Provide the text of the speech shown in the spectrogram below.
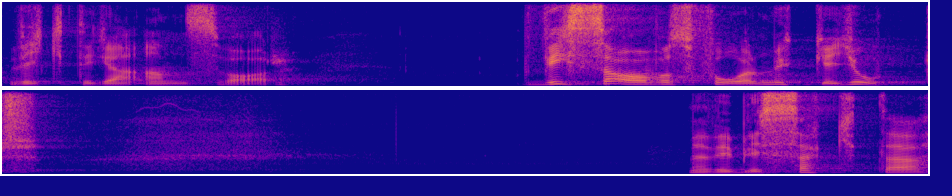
viktiga ansvar. Vissa av oss får mycket gjort. Men vi blir sakta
